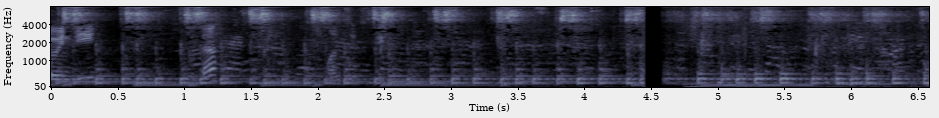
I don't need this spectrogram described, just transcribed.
120 na 160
